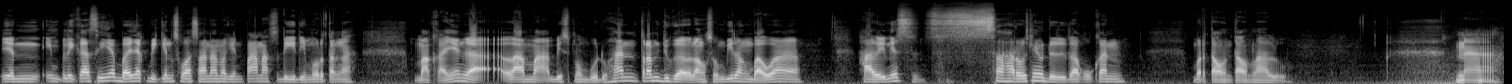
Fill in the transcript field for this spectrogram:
yang implikasinya banyak bikin suasana makin panas di Timur Tengah. Makanya nggak lama abis pembunuhan, Trump juga langsung bilang bahwa hal ini se seharusnya udah dilakukan bertahun-tahun lalu. Nah,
